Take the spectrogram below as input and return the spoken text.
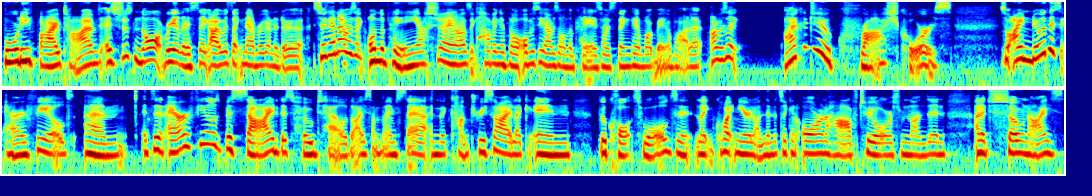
45 times. It's just not realistic. I was like, never gonna do it. So then I was like on the plane yesterday and I was like having a thought. Obviously, I was on the plane, so I was thinking about being a pilot. I was like, I could do a crash course. So I know this airfield. Um, it's an airfield beside this hotel that I sometimes stay at in the countryside, like in the Cotswolds, like quite near London. It's like an hour and a half, two hours from London, and it's so nice.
